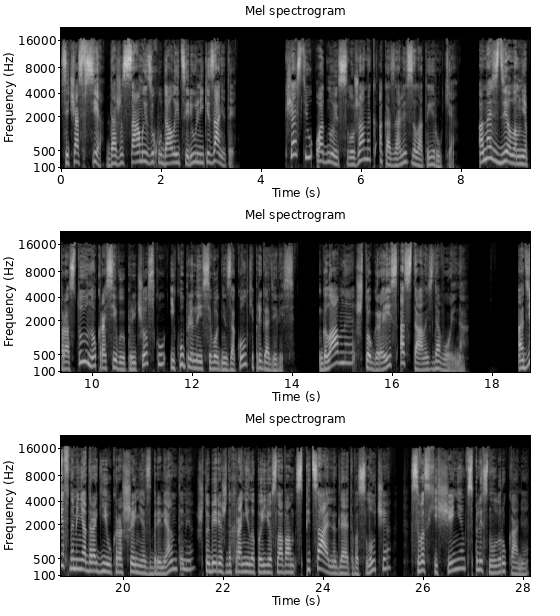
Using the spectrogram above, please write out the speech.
Сейчас все, даже самые захудалые цирюльники заняты. К счастью, у одной из служанок оказались золотые руки. Она сделала мне простую, но красивую прическу, и купленные сегодня заколки пригодились. Главное, что Грейс осталась довольна. Одев на меня дорогие украшения с бриллиантами, что бережно хранила, по ее словам, специально для этого случая, с восхищением всплеснула руками.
